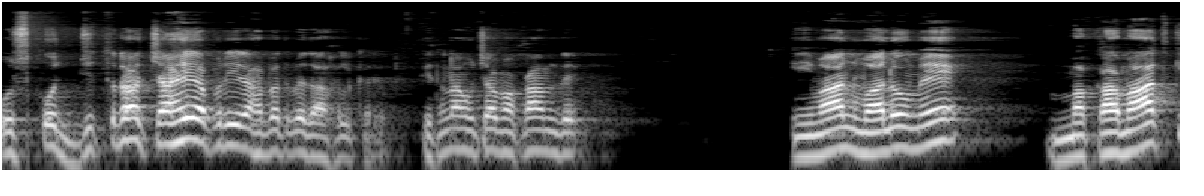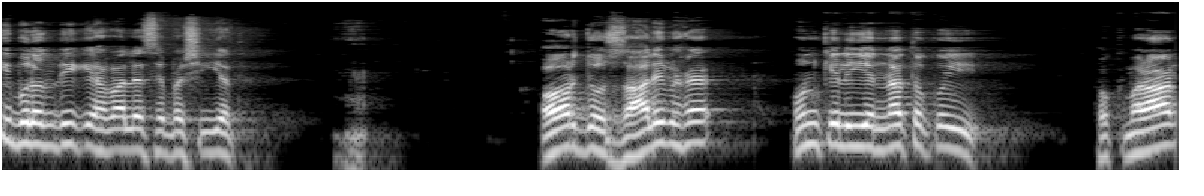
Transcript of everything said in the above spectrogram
اس کو جتنا چاہے اپنی رحمت میں داخل کرے۔ کتنا اونچا مقام دے۔ ایمان والوں میں مقامات کی بلندی کے حوالے سے بشیت ہے۔ اور جو ظالم ہے، ان کے لیے نہ تو کوئی حکمران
